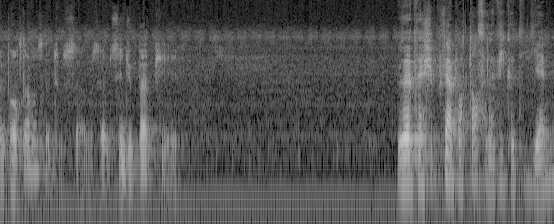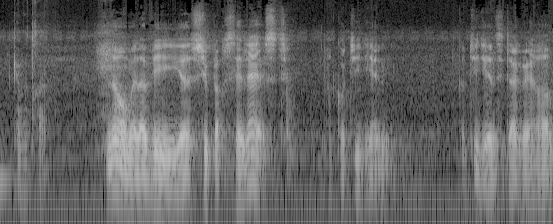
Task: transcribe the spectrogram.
importance à tout. Ça, C'est du papier. Vous attachez plus d'importance à la vie quotidienne qu'à votre œuvre. Non, mais la vie euh, super céleste, quotidienne. Quotidienne, c'est agréable.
